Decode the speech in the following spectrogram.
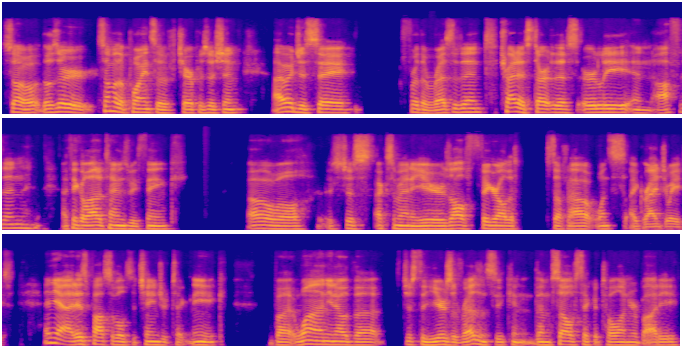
so those are some of the points of chair position i would just say for the resident try to start this early and often. I think a lot of times we think oh well it's just x amount of years. I'll figure all this stuff out once i graduate. And yeah it is possible to change your technique but one you know the just the years of residency can themselves take a toll on your body.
